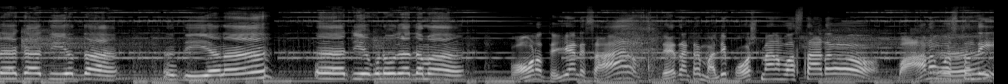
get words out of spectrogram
లేక తీయొద్దా? తీయనా? తీయకుండా వదిలేద్దామా? ఫోన్ తీయండి సార్. లేదంటే మళ్ళీ పోస్ట్ మ్యాన్ వస్తాడు. బాణం వస్తుంది.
